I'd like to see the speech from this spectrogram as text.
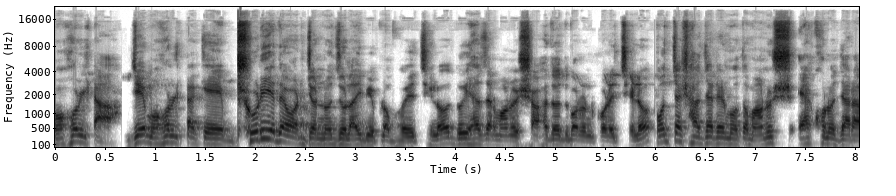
মহলটা, যে মহলটাকে ছড়িয়ে দেওয়ার জন্য জুলাই বিপ্লব হয়েছিল, দুই হাজার মানুষ শাহাদত বরণ করেছিল, পঞ্চাশ হাজারের মতো মানুষ এখনও যারা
